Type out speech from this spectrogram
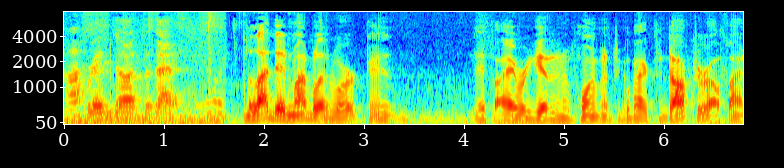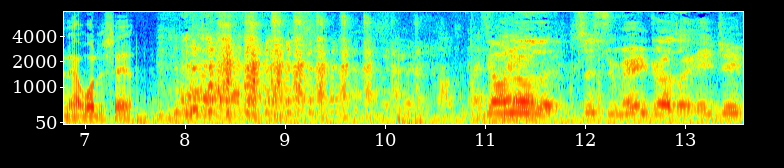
Awesome. praise God for that. Well, I did my blood work, and if I ever get an appointment to go back to the doctor, I'll find out what it said. Y'all know that Sister Mary draws like AJ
